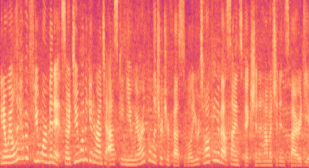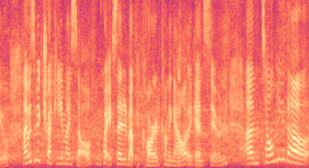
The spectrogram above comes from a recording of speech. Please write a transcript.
you know, we only have a few more minutes, so I do want to get around to asking you. We are at the Literature Festival. You were talking about science fiction and how much it inspired you. I was a big Trekkie myself. I'm quite excited about Picard coming out again soon. Um, tell me about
